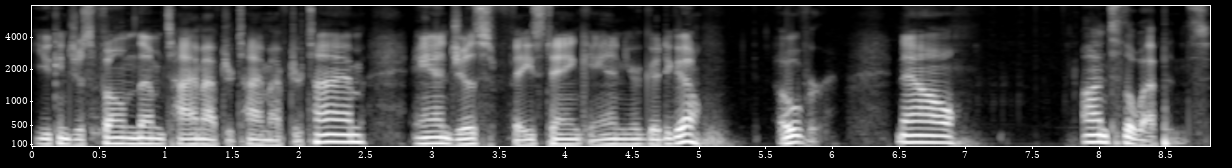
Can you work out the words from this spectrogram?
You can just foam them time after time after time and just face tank and you're good to go. Over. Now, onto the weapons.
